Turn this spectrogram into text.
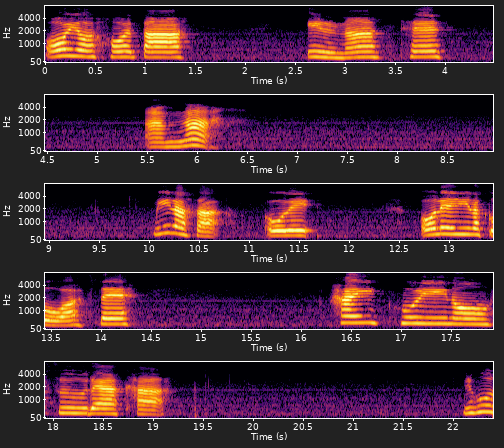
โอโยโฮตา อินนาเทสอัมนามินาซาโอเล โอเลนิลาโกะเซไฮคุริโนสุราคานี่พูด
